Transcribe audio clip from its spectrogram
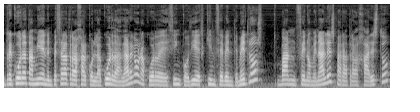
Recuerda también empezar a trabajar con la cuerda larga, una cuerda de 5, 10, 15, 20 metros. Van fenomenales para trabajar esto.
